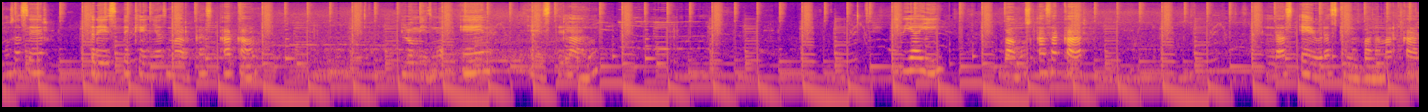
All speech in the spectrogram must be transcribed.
Vamos a hacer tres pequeñas marcas acá lo mismo en este lado. Y de ahí vamos a sacar las hebras que nos van a marcar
